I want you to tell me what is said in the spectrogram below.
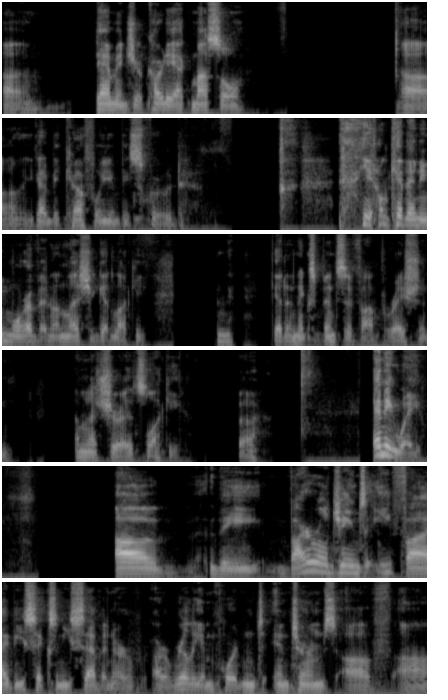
uh, damage your cardiac muscle. Uh, you got to be careful, you'll be screwed. you don't get any more of it unless you get lucky. Get an expensive operation. I'm not sure it's lucky. Uh, anyway, uh, the viral genes E5, E6, and E7 are, are really important in terms of uh,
